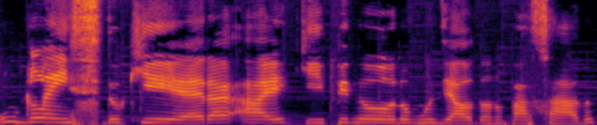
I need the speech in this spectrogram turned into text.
um glance do que era a equipe no, no Mundial do ano passado.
